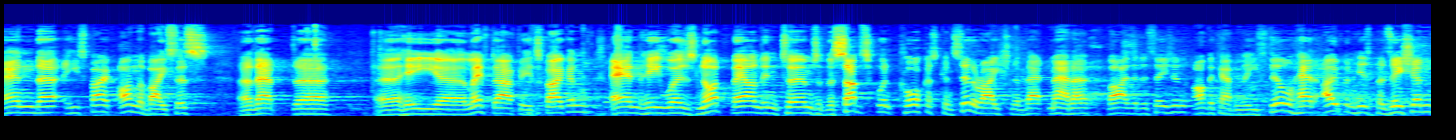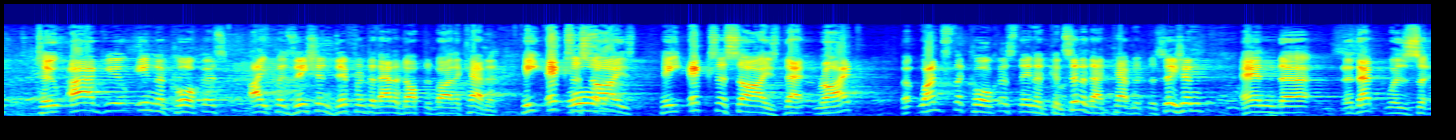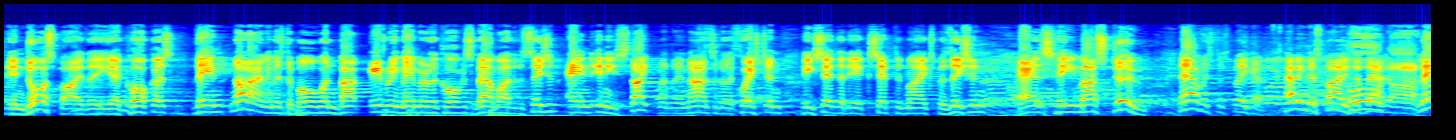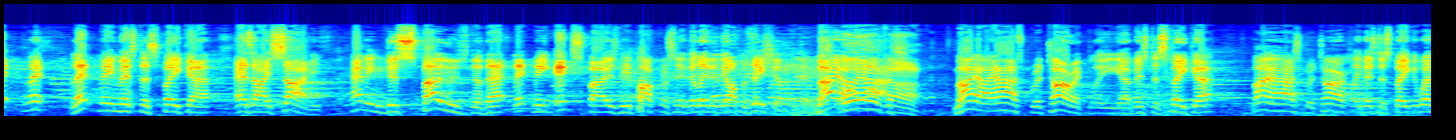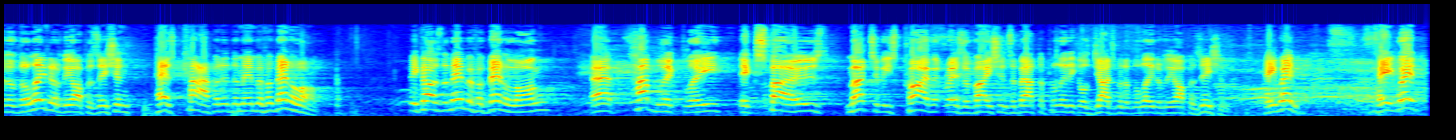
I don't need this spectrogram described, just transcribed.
and uh, he spoke on the basis uh, that uh, he uh, left after he had spoken, and he was not bound in terms of the subsequent caucus consideration of that matter by the decision of the Cabinet. He still had open his position to argue in the caucus a position different to that adopted by the Cabinet. He exercised, he exercised that right, but once the caucus then had considered that Cabinet decision and uh, that was endorsed by the uh, caucus, then not only Mr Baldwin but every member of the caucus bound by the decision, and in his statement in answer to the question he said that he accepted my exposition, as he must do. Now, Mr Speaker, having disposed of that, let, let, let me, Mr Speaker, as I say, having disposed of that, let me expose the hypocrisy of the Leader of the Opposition. May I ask, may I ask rhetorically, uh, Mr Speaker, May I ask rhetorically, Mr Speaker, whether the Leader of the Opposition has carpeted the member for Bennelong? Because the member for Bennelong uh, publicly exposed much of his private reservations about the political judgment of the Leader of the Opposition. He went, he went,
